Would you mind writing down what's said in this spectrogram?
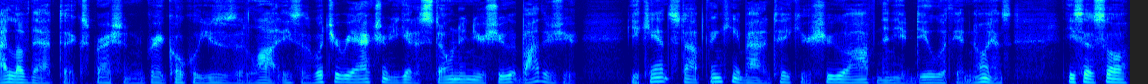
I love that uh, expression. Greg Koukl uses it a lot. He says, what's your reaction when you get a stone in your shoe? It bothers you. You can't stop thinking about it. Take your shoe off, and then you deal with the annoyance. He says, so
